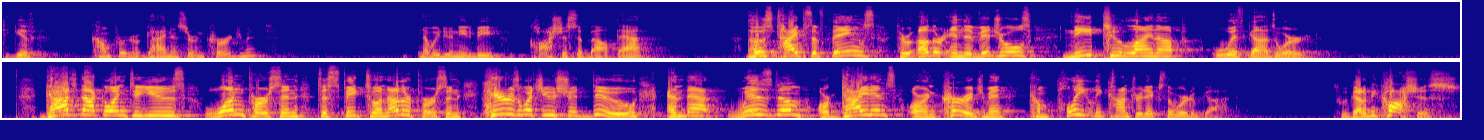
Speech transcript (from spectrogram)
to give comfort or guidance or encouragement. Now, we do need to be cautious about that. Those types of things through other individuals need to line up with God's word. God's not going to use one person to speak to another person. Here's what you should do. And that wisdom or guidance or encouragement completely contradicts the Word of God. So we've got to be cautious.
